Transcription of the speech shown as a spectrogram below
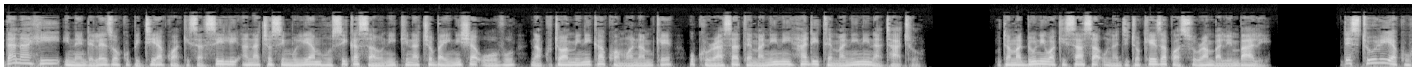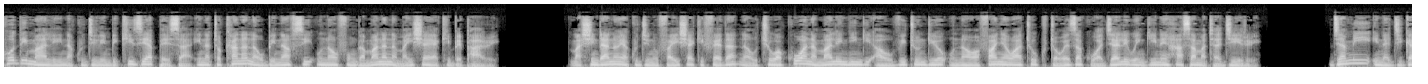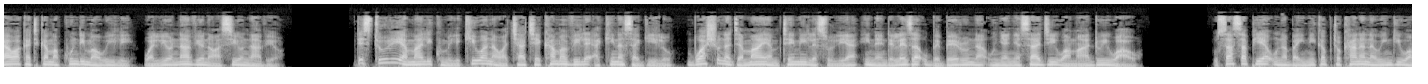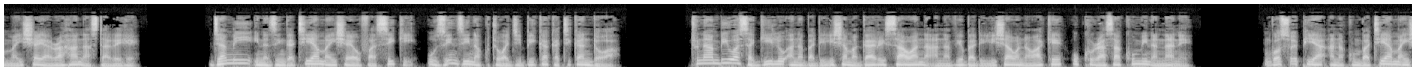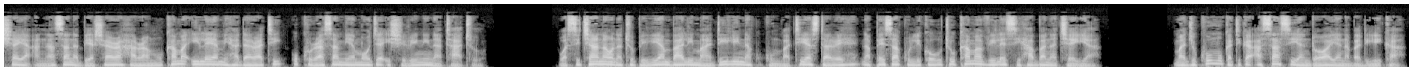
Dhana hii inaendelezwa kupitia kwa kisasili anachosimulia mhusika Sauni kinachobainisha uovu na kutoaminika kwa mwanamke ukurasa 80 hadi 83. Utamaduni wa kisasa unajitokeza kwa sura mbalimbali. Desturi ya kuhodhi mali na kujilimbikizia pesa inatokana na ubinafsi unaofungamana na maisha ya kibepari. Mashindano ya kujinufaisha kifedha na uchu wa kuwa na mali nyingi au vitu ndio unaowafanya watu kutoweza kuwajali wengine hasa matajiri. Jamii inajigawa katika makundi mawili, walio navyo na wasio navyo. Desturi ya mali kumilikiwa na wachache kama vile akina Sagilu, Bwashu na jamaa ya Mtemi Lesulia inaendeleza ubeberu na unyanyasaji wa maadui wao. Usasa pia unabainika kutokana na wingi wa maisha ya raha na starehe. Jamii inazingatia maisha ya ufasiki, uzinzi na kutowajibika katika ndoa. Tunaambiwa Sagilu anabadilisha magari sawa na anavyobadilisha wanawake, ukurasa 18. Ngoswe pia anakumbatia maisha ya anasa na biashara haramu kama ile ya mihadarati, ukurasa 123. Wasichana wanatupilia mbali maadili na kukumbatia starehe na pesa kuliko utu kama vile sihaba na cheia. Majukumu katika asasi ya ndoa yanabadilika.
